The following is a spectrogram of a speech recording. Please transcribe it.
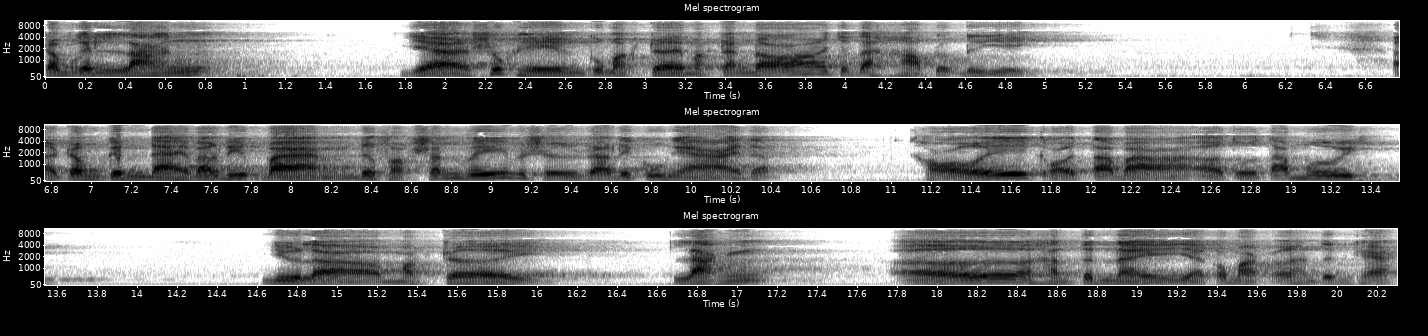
trong cái lặng và xuất hiện của mặt trời mặt trăng đó, chúng ta học được điều gì? Ở trong kinh đại bát niết bàn, đức phật sánh ví với sự ra đi của ngài đó, khỏi cõi ta bà ở tuổi 80 như là mặt trời lặn ở hành tinh này và có mặt ở hành tinh khác.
